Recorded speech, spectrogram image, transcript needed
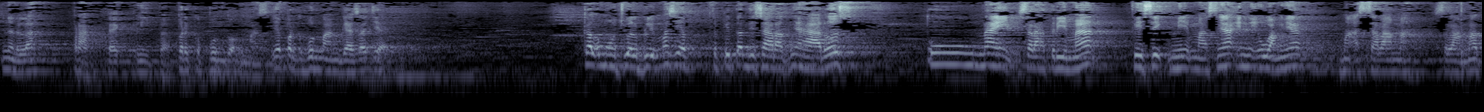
Ini adalah praktek riba. Berkebun kok emas. Ya berkebun mangga saja. Kalau mau jual beli emas ya seperti syaratnya harus tunai serah terima fisik ini emasnya ini uangnya ma'asalamah selamat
